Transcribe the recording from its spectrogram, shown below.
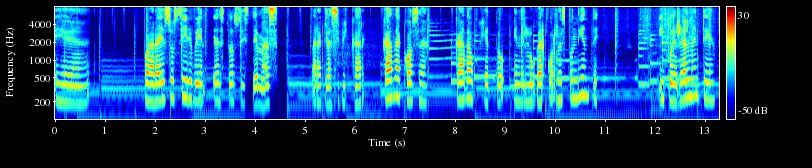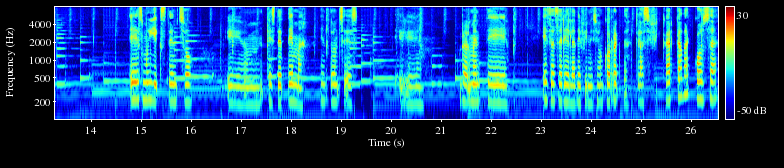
Eh, para eso sirven estos sistemas para clasificar cada cosa, cada objeto en el lugar correspondiente. Y pues realmente es muy extenso Em, este tema. Entonces, eh, realmente esa sería la definición correcta, clasificar cada cosa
